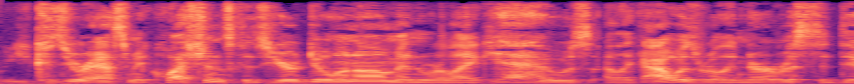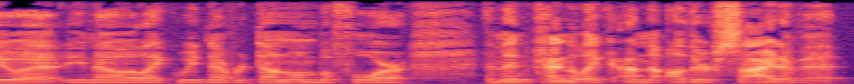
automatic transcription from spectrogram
because you were asking me questions because you're doing them and we're like yeah it was like i was really nervous to do it you know like we'd never done one before. And then kind of like on the other side of it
